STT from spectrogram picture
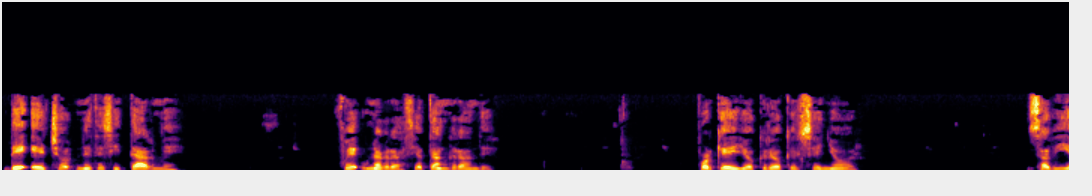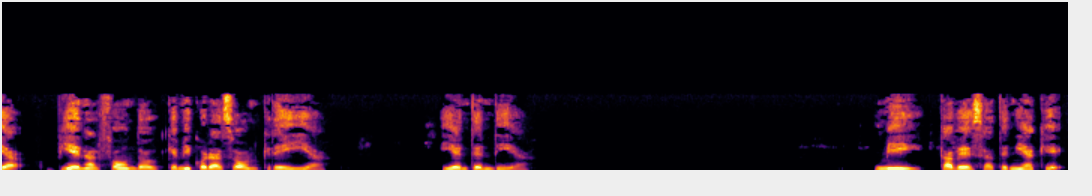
de hecho necesitarme, fue una gracia tan grande, porque yo creo que el Señor sabía bien al fondo que mi corazón creía y entendía. Mi cabeza tenía que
